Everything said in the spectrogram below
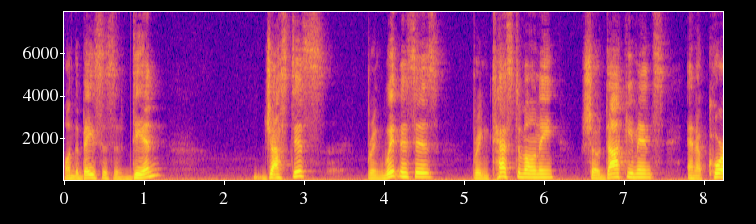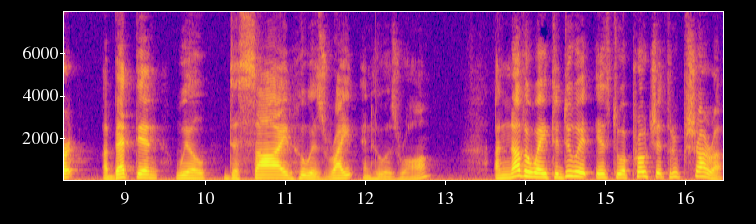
on the basis of din, justice, bring witnesses, bring testimony, show documents, and a court, a bet din, will decide who is right and who is wrong. Another way to do it is to approach it through pshara,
